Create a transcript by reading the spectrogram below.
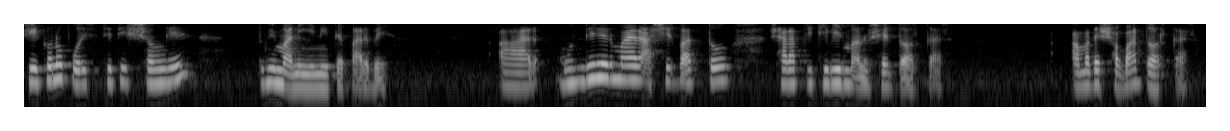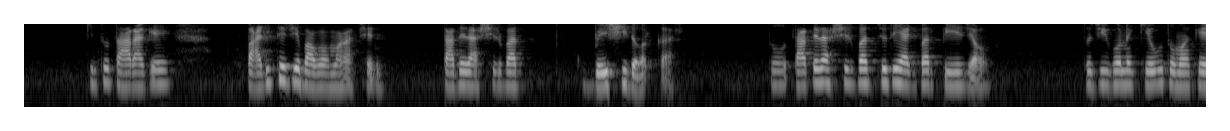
যে কোনো পরিস্থিতির সঙ্গে তুমি মানিয়ে নিতে পারবে। আর মন্দিরের মায়ের আশীর্বাদ তো সারা পৃথিবীর মানুষের দরকার, আমাদের সবার দরকার। কিন্তু তার আগে বাড়িতে যে বাবা মা আছেন, তাদের আশীর্বাদ খুব বেশি দরকার। তো তাদের আশীর্বাদ যদি একবার পেয়ে যাও, তো জীবনে কেউ তোমাকে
